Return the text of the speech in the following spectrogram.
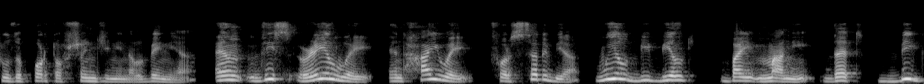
to the port of Shëngjin in Albania. And this railway and highway for Serbia will be built by money that big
